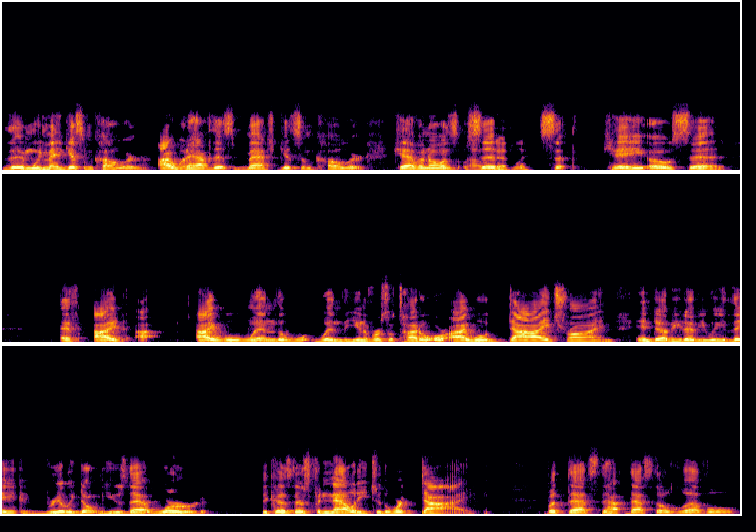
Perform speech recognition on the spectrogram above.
And we may get some color. I would have this match get some color. Kevin Owens said, said KO said, if I, I I will win the win the universal title or I will die trying. In WWE, they really don't use that word because there's finality to the word die. But that's the that's the level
